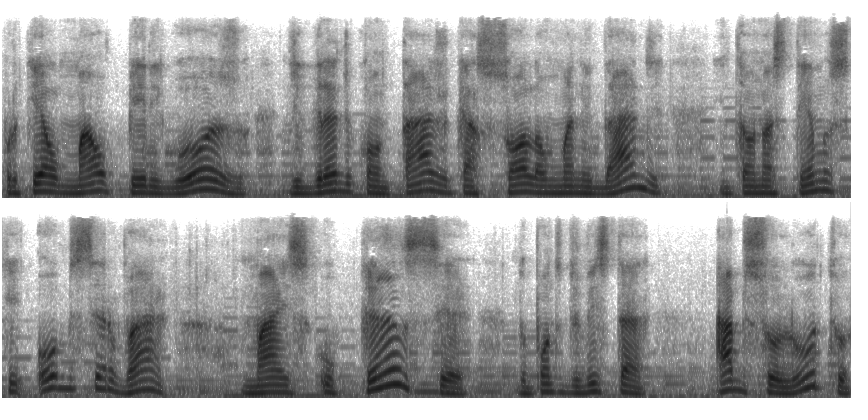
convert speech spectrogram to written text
porque é um mal perigoso, de grande contágio que assola a humanidade. Então nós temos que observar. Mas o câncer, do ponto de vista absoluto,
